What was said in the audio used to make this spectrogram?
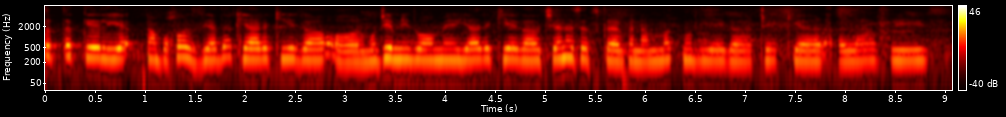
तब तक के लिए अपना बहुत ज़्यादा ख्याल रखिएगा और मुझे अपनी दुआओं में याद रखिएगा। चैनल सब्सक्राइब करना मत भूलिएगा। टेक केयर अल्लाह हाफिज़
